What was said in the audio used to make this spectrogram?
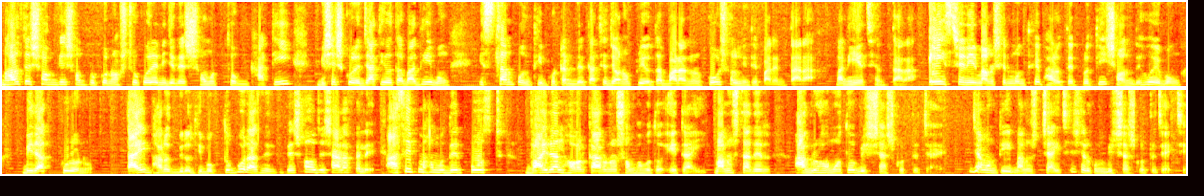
ভারতের সঙ্গে সম্পর্ক নষ্ট করে নিজেদের সমর্থক ঘাঁটি, বিশেষ করে জাতীয়তাবাদী এবং ইসলামপন্থী ভোটারদের কাছে জনপ্রিয়তা বাড়ানোর কৌশল নিতে পারেন তারা, বা নিয়েছেন তারা। এই শ্রেণির মানুষের মধ্যে ভারতের প্রতি সন্দেহ এবং বিরাট পুরনো। তাই ভারত বিরোধী বক্তব্য রাজনীতিতে সহজে সাড়া ফেলে। আসিফ মাহমুদের পোস্ট ভাইরাল হওয়ার কারণও সম্ভবত এটাই। মানুষ তাদের আগ্রহ মতো বিশ্বাস করতে চায়। যেমনটি মানুষ চাইছে, সেরকম বিশ্বাস করতে চাইছে।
